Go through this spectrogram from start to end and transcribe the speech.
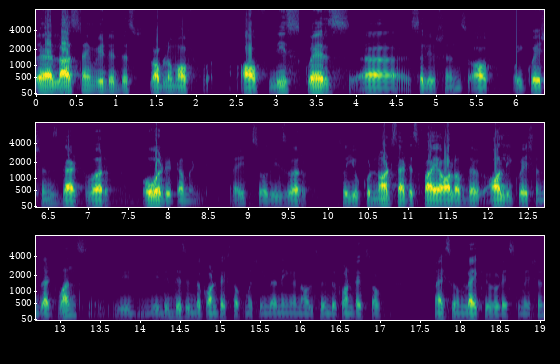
uh, last time we did this problem of of least squares uh, solutions of equations that were over determined right. So, these were so you could not satisfy all of the all equations at once we, we did this in the context of machine learning and also in the context of maximum likelihood estimation.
